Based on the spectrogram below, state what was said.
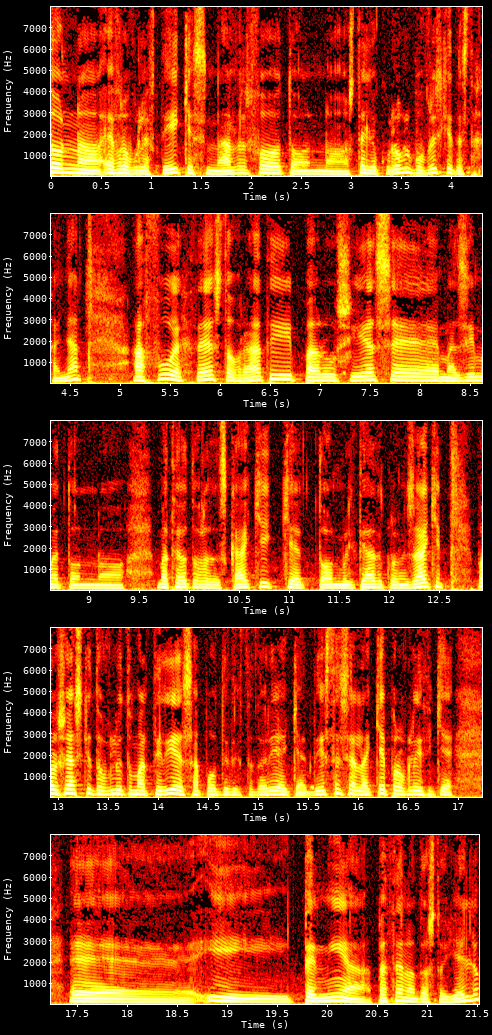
τον ε, Ευρωβουλευτή και συνάδελφο τον Στέλιο Κουλόγλου που βρίσκεται στα Χανιά αφού εχθές το βράδυ παρουσίασε μαζί με τον Μαθαίο Βραδεσκάκη και τον Μιλτιάδη Κλονιζάκη παρουσιάστηκε το βιβλίο του Μαρτυρίες από τη Δικτατορία και Αντίσταση αλλά και προβλήθηκε ε, η ταινία «Πεθαίνοντας στο γέλιο».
